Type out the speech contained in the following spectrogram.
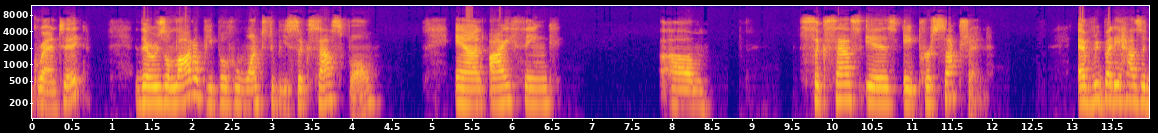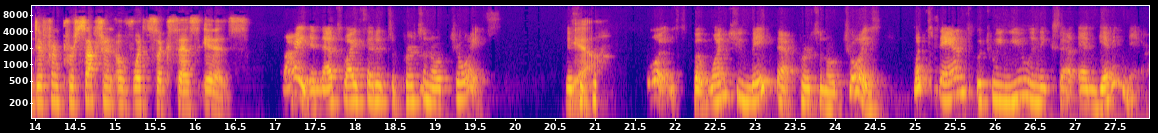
granted, there is a lot of people who want to be successful, and I think um, success is a perception. Everybody has a different perception of what success is. Right, and that's why I said it's a personal choice. It's Yeah. choice, but once you make that personal choice, what stands between you and accept and getting there?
